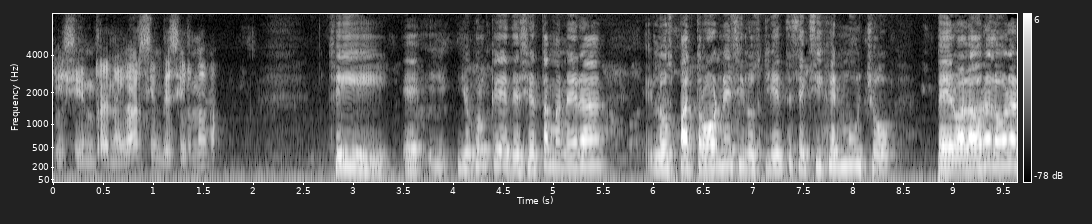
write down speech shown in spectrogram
y sin renegar, sin decir nada. Sí, eh, yo creo que de cierta manera los patrones y los clientes exigen mucho, pero a la hora a la hora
